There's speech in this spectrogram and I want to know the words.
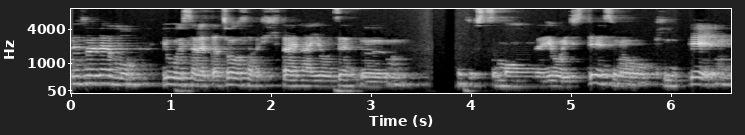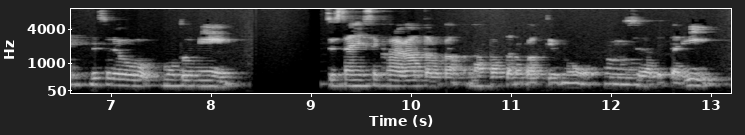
で、それでもう用意された調査で聞きたい内容を全部、質問で用意して、それを聞いて、で、それを元に、実際にセクハラがあったのか、なかったのかっていうのを調べたり、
